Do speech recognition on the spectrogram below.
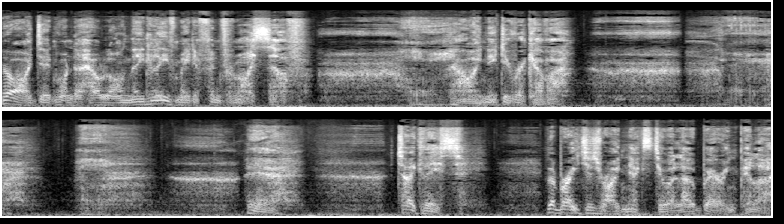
Oh, I did wonder how long they'd leave me to fend for myself. Now I need to recover. Here. Take this. The breach is right next to a load-bearing pillar.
